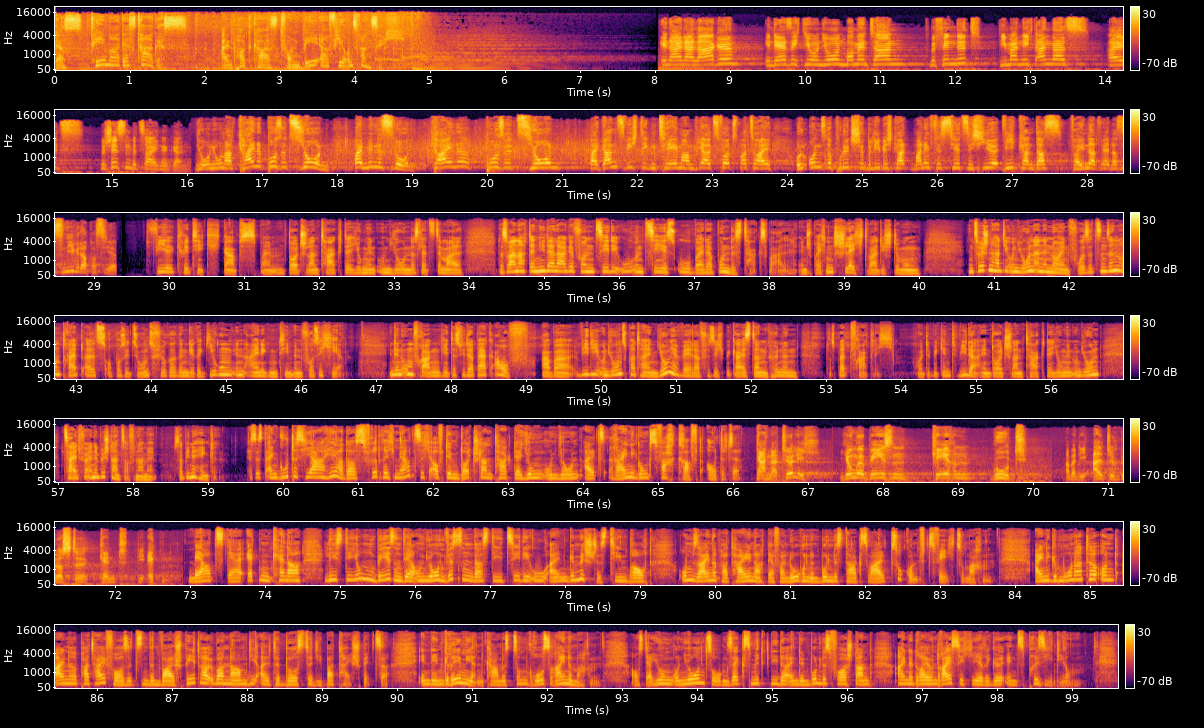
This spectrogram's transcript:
Das Thema des Tages. Ein Podcast von BR24. In einer Lage, in der sich die Union momentan befindet, die man nicht anders als beschissen bezeichnen kann. Die Union hat keine Position beim Mindestlohn, keine Position bei ganz wichtigen Themen haben wir als Volkspartei und unsere politische Beliebigkeit manifestiert sich hier. Wie kann das verhindert werden, dass es nie wieder passiert? Viel Kritik gab es beim Deutschlandtag der Jungen Union das letzte Mal. Das war nach der Niederlage von CDU und CSU bei der Bundestagswahl. Entsprechend schlecht war die Stimmung. Inzwischen hat die Union einen neuen Vorsitzenden und treibt als Oppositionsführerin die Regierung in einigen Themen vor sich her. In den Umfragen geht es wieder bergauf. Aber wie die Unionsparteien junge Wähler für sich begeistern können, das bleibt fraglich. Heute beginnt wieder ein Deutschlandtag der Jungen Union. Zeit für eine Bestandsaufnahme. Sabine Henkel. Es ist ein gutes Jahr her, dass Friedrich Merz sich auf dem Deutschlandtag der Jungen Union als Reinigungsfachkraft outete. Ja, natürlich. Junge Besen kehren gut aber die alte Bürste kennt die Ecken. Merz, der Eckenkenner, ließ die jungen Besen der Union wissen, dass die CDU ein gemischtes Team braucht, um seine Partei nach der verlorenen Bundestagswahl zukunftsfähig zu machen. Einige Monate und eine Parteivorsitzendenwahl später übernahm die alte Bürste die Parteispitze. In den Gremien kam es zum Großreinemachen. Aus der jungen Union zogen sechs Mitglieder in den Bundesvorstand, eine 33-Jährige ins Präsidium.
